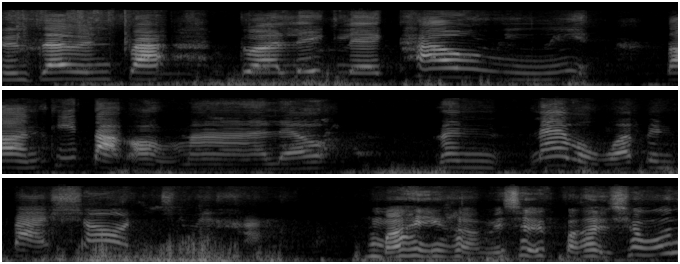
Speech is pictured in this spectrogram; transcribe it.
มันจะเป็นปลาตัวเล็กๆเท่านี้ ตอนที่ตักออกมาแล้ว มันแม่บอกว่าเป็นปลา ช่อนใช่ไหมคะไม่ค่ะ ไม่ใช่ปลาช่อน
